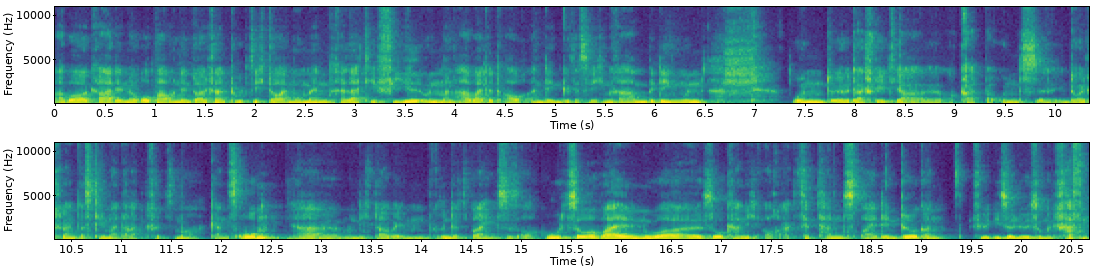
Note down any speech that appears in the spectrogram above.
Aber gerade in Europa und in Deutschland tut sich da im Moment relativ viel und man arbeitet auch an den gesetzlichen Rahmenbedingungen. Und äh, da steht ja äh, auch gerade bei uns äh, in Deutschland das Thema Datenschutz immer ganz oben. Ja, äh, und ich glaube, im Gesundheitsbereich ist es auch gut so, weil nur äh, so kann ich auch Akzeptanz bei den Bürgern für diese Lösungen schaffen.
